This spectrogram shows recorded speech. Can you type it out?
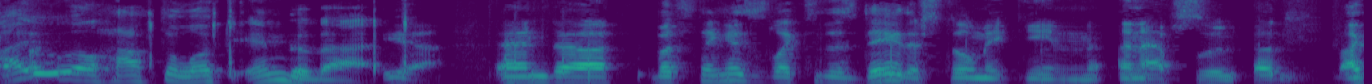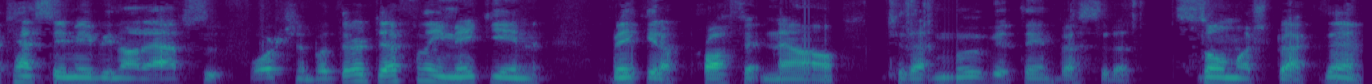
I will have to look into that. Yeah, and uh, but the thing is, like to this day, they're still making an absolute. Uh, I can't say maybe not an absolute fortune, but they're definitely making making a profit now to that movie that they invested so much back then,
